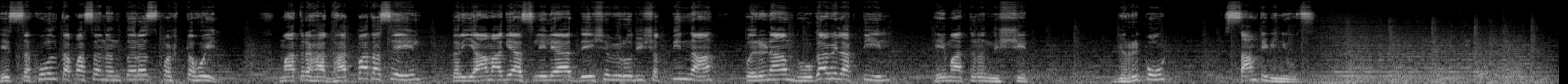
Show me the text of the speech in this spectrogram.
हे सखोल तपासानंतरच स्पष्ट होईल. मात्र हा घातपात असेल तर यामागे असलेल्या देशविरोधी शक्तींना परिणाम भोगावे लागतील हे मात्र निश्चित. Report Saam T V news.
